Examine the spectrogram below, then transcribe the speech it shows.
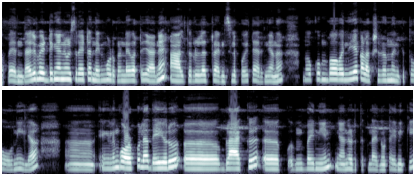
അപ്പോൾ എന്തായാലും വെഡ്ഡിങ് ആനിവേഴ്സറി ആയിട്ട് എന്തെങ്കിലും കൊടുക്കണ്ടേ പറഞ്ഞിട്ട് ഞാൻ ആലത്തൂരുള്ള ട്രെൻഡ്സിൽ പോയി തിരഞ്ഞാണ്. നോക്കുമ്പോൾ വലിയ കളക്ഷനൊന്നും എനിക്ക് തോന്നിയില്ല. എങ്കിലും കുഴപ്പമില്ല. അതേ ഒരു ബ്ലാക്ക് ബനിയൻ ഞാൻ എടുത്തിട്ടുണ്ടായിരുന്നു. കേട്ടോ എനിക്ക്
